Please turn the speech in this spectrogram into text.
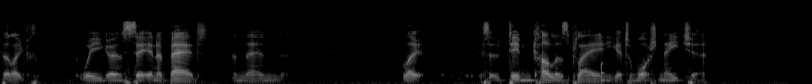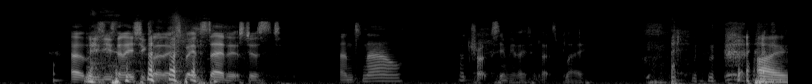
they're like where you go and sit in a bed and then like sort of dim colours play and you get to watch nature at these euthanasia clinics, but instead it's just and now a truck simulator. Let's play. Aye.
